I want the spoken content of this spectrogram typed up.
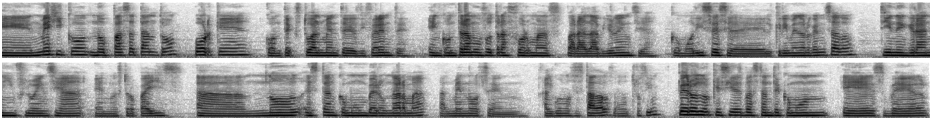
En México no pasa tanto porque contextualmente es diferente. Encontramos otras formas para la violencia. Como dices, el crimen organizado tiene gran influencia en nuestro país. Ah, no es tan común ver un arma, al menos en algunos estados, en otros sí. Pero lo que sí es bastante común es ver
